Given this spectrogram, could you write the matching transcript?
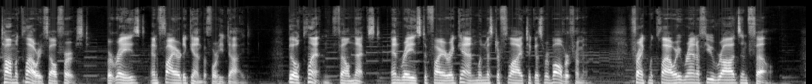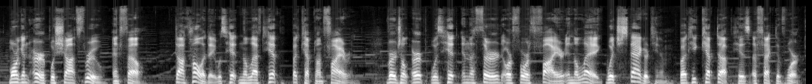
Tom McClowry fell first but raised and fired again before he died. Bill Clanton fell next and raised to fire again when Mr. Fly took his revolver from him. Frank McClowry ran a few rods and fell. Morgan Earp was shot through and fell. Doc Holliday was hit in the left hip but kept on firing. Virgil Earp was hit in the third or fourth fire in the leg, which staggered him, but he kept up his effective work.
